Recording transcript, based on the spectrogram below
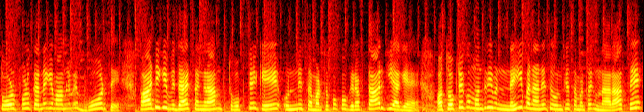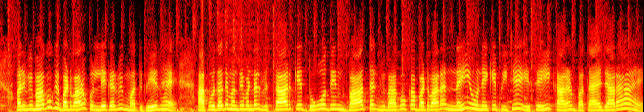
तोड़फोड़ करने के मामले में भोर से पार्टी के विधायक संग्राम थोपटे के 19 समर्थकों को गिरफ़्तार किया गया है और थोपटे को मंत्री नहीं बनाने से उनके समर्थक नाराज़ थे और विभागों के बंटवारों को लेकर भी मतभेद है। आपको बता दें, मंत्रिमंडल विस्तार के दो दिन बाद तक विभागों का बंटवारा नहीं होने के पीछे इसे ही कारण बताया जा रहा है।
